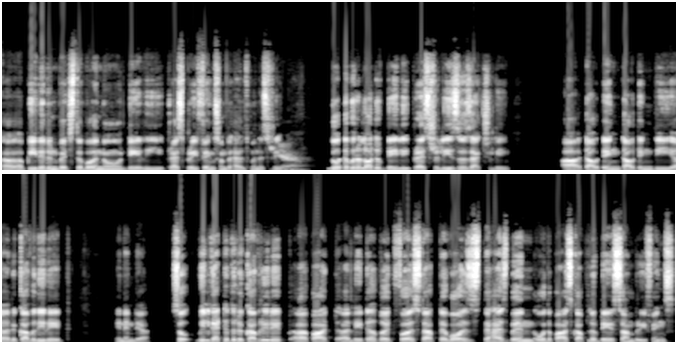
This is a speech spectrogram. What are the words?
uh, a period in which there were no daily press briefings from the health ministry. Yeah. Though there were a lot of daily press releases actually uh, touting touting the uh, recovery rate in India. So we'll get to the recovery rate uh, part uh, later, but first up, there was there has been over the past couple of days some briefings.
